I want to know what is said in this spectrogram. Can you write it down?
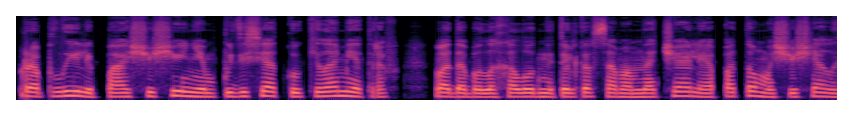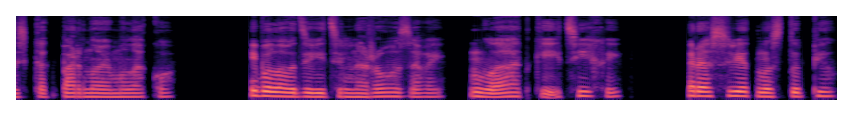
Проплыли, по ощущениям, по десятку километров. Вода была холодной только в самом начале, а потом ощущалась, как парное молоко. И была удивительно розовой, гладкой и тихой. Рассвет наступил,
